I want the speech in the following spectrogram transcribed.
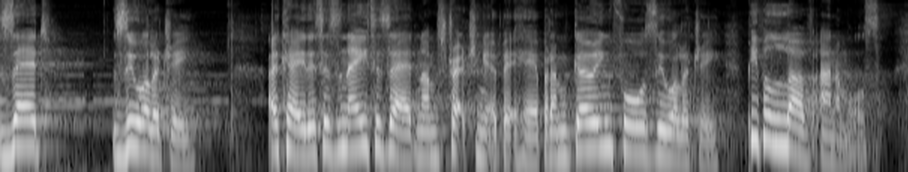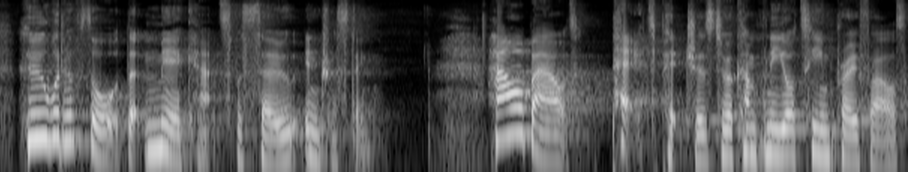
Z, zoology. Okay, this is an A to Z and I'm stretching it a bit here, but I'm going for zoology. People love animals. Who would have thought that meerkats were so interesting? How about pet pictures to accompany your team profiles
